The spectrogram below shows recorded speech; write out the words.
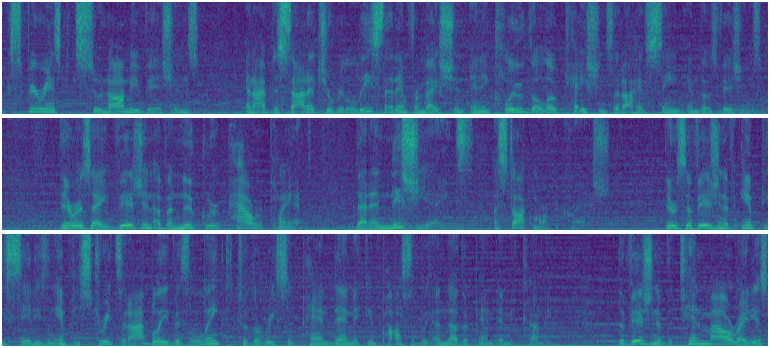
experienced tsunami visions, and I've decided to release that information and include the locations that I have seen in those visions. There is a vision of a nuclear power plant that initiates a stock market crash. There's a vision of empty cities and empty streets that I believe is linked to the recent pandemic and possibly another pandemic coming. The vision of the 10 mile radius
